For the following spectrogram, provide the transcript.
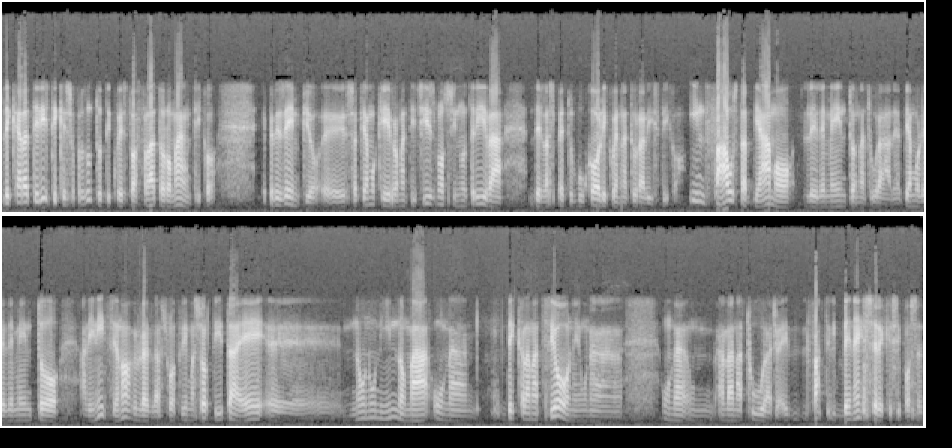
le caratteristiche soprattutto di questo afflato romantico. Per esempio, eh, sappiamo che il romanticismo si nutriva dell'aspetto bucolico e naturalistico. In Faust abbiamo l'elemento naturale, abbiamo l'elemento all'inizio, no? la, la, sua prima sortita è eh, non un inno ma una declamazione una, una, un, alla natura, cioè il, fatto, il benessere che si possa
